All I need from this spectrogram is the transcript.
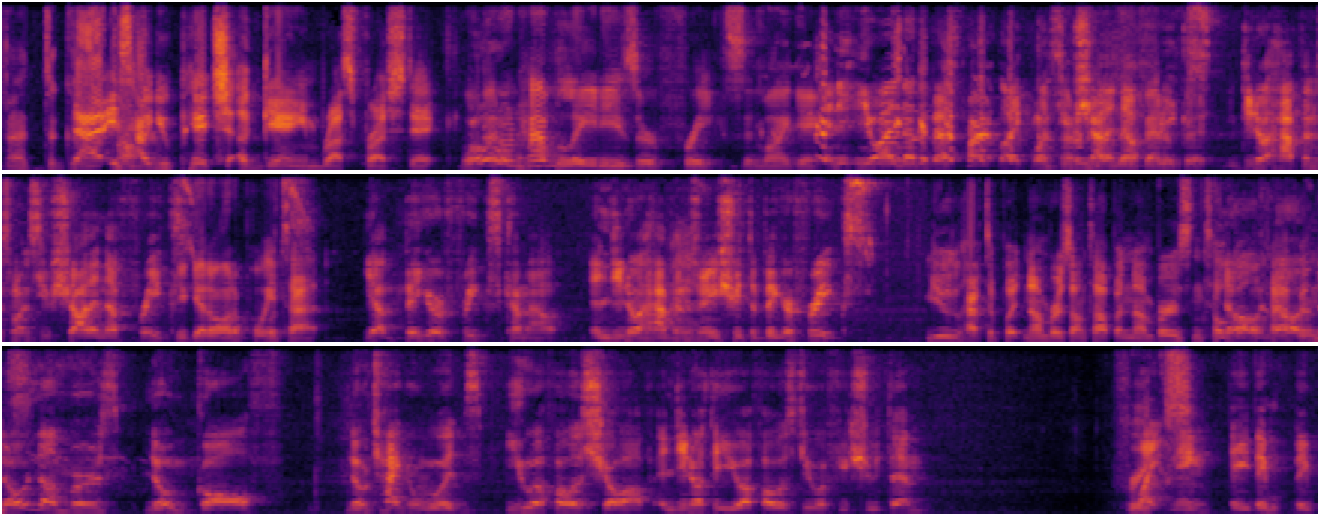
That's a good That is how you pitch a game, Russ Frushtick. Well, I don't have ladies or freaks in my game. And you want to know the best part? Like once you've don't shot enough freaks, do you know what happens once you've shot enough freaks? You get a lot of points. What's that? yeah, bigger freaks come out. And do you know what Oh, happens man. when you shoot the bigger freaks? You have to put numbers on top of numbers until No, golf no, happens. no numbers, no golf, no Tiger Woods. UFOs show up, and do you know what the UFOs do if you shoot them? Freaks? Lightning. They they they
